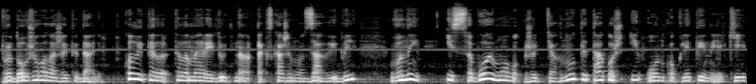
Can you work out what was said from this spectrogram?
продовжувала жити далі. Коли тел- теломери йдуть на, так скажемо, загибель, вони із собою можуть тягнути також і онкоклітини, які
